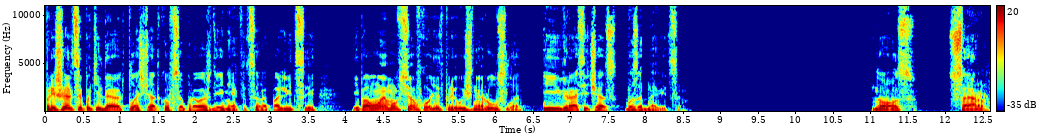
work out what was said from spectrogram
Пришельцы покидают площадку в сопровождении офицера полиции, и, по-моему, все входит в привычное русло, и игра сейчас возобновится. «Нос, сэр»,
